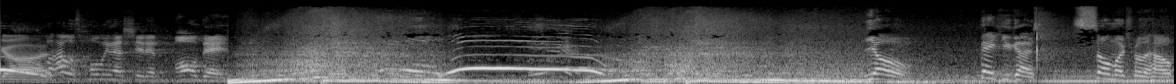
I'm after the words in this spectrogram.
Well, god. I was holding that shit in all day. Yo, thank you guys so much for the help.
